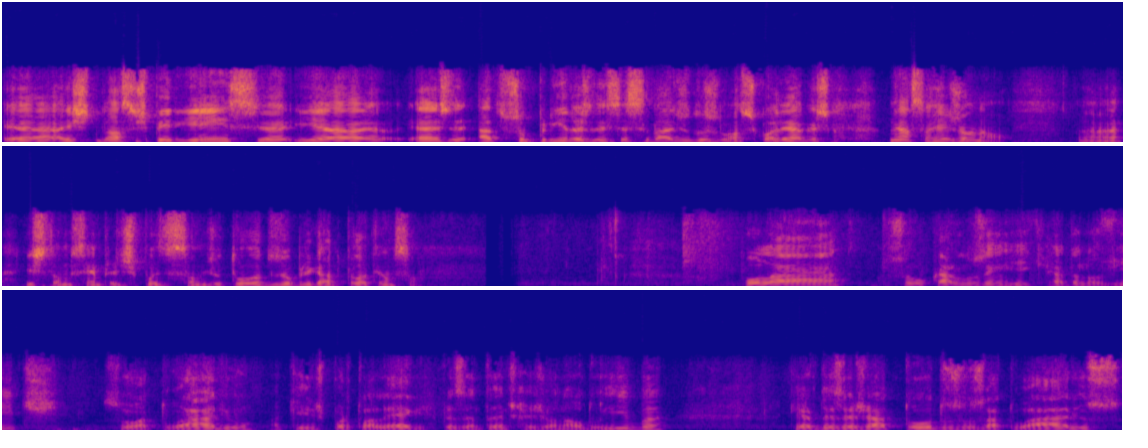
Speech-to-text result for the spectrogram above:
é, a nossa experiência e a, a, a, suprir as necessidades dos nossos colegas nessa regional. Uh, estamos sempre à disposição de todos. Obrigado pela atenção. Olá, sou Carlos Henrique Radanovic, sou atuário aqui de Porto Alegre, representante regional do IBA. Quero desejar a todos os atuários,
